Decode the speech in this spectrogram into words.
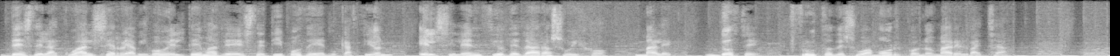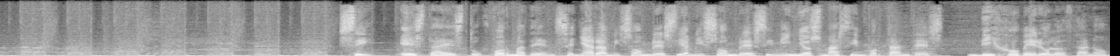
desde la cual se reavivó el tema de este tipo de educación, el silencio de dar a su hijo, Malek, 12, fruto de su amor con Omar el Bacha. Sí, esta es tu forma de enseñar a mis hombres y a mis hombres y niños más importantes, dijo Vero Lozano.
